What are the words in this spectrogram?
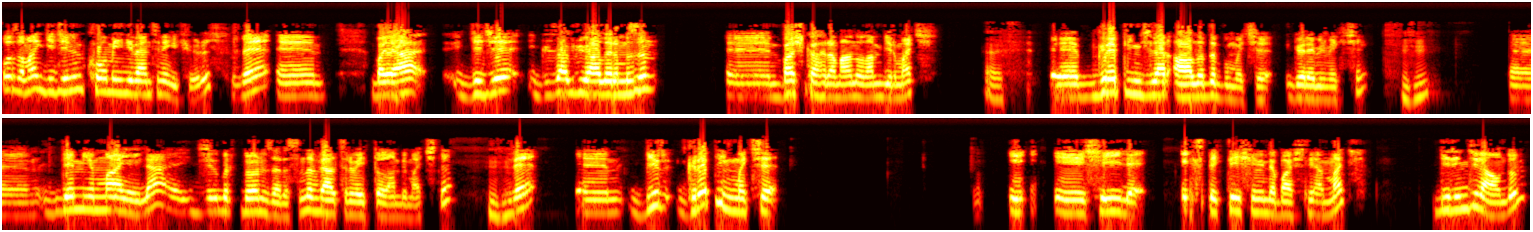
O zaman gecenin co-main eventine geçiyoruz ve e, bayağı gece güzel rüyalarımızın e, baş kahramanı olan bir maç. Evet. E, grapplingciler ağladı bu maçı görebilmek için. Hı hı. E, Damian Maia ile Gilbert Burns arasında welterweight'te olan bir maçtı. Hı hı. Ve e, bir grappling maçı e, e, şeyiyle expectation ile başlayan maç birinci roundun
